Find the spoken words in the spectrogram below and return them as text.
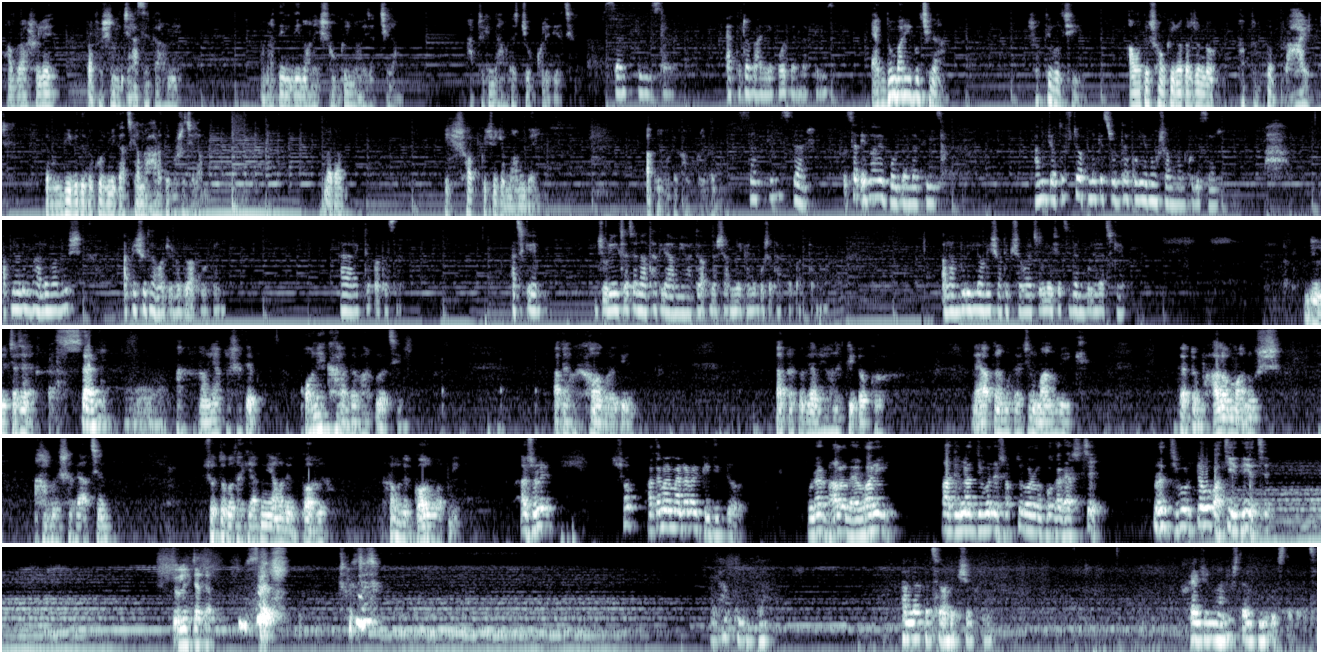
আমরা আসলে প্রফেশনাল জেলাসের কারণে আমরা দিন দিন অনেক সংকীর্ণ হয়ে যাচ্ছিলাম। আপনি কিন্তু আমাদের চোখ খুলে দিয়েছেন। স্যার প্লিজ স্যার এতটা বাড়িয়ে পড়বেন না প্লিজ একদম বাড়িয়ে বলছি না। সত্যি বলছি আমাদের সংকীর্ণতার জন্য আপনার মতো ব্রাইট এবং নিবেদিত কর্মীকে আজকে আমরা হারাতে বসেছিলাম। ম্যাডাম এই সব কিছুর জন্য আমি দায়ী। আপনি আমাকে ক্ষমা করে দেন। স্যার প্লিজ স্যার স্যার এভাবে বলবেন না প্লিজ আমি যথেষ্ট আপনাকে শ্রদ্ধা করি এবং সম্মান করি, স্যার। আপনি অনেক ভালো মানুষ। আপনি শুধু আমার জন্য দোয়া করবেন। আর আরেকটা কথা, স্যার। আজকে জলিল চাচা না থাকলে আমি হয়তো আপনার সামনে এখানে বসে থাকতে পারতাম না। আলহামদুলিল্লাহ, উনি সঠিক সময়ে চলে এসেছিলেন বলে আজকে জলি চাচা, স্যার, আমি আপনার সাথে অনেক খারাপ ব্যবহার করেছি। আপনি আমাকে ক্ষমা করে দিন। আপনার প্রতি আমি অনেক কৃতজ্ঞ। মানে আপনার মতো একজন মানবিক, একটা ভালো মানুষ আমাদের সাথে আছেন। সত্য কথা কি আপনি আমাদের গর্ব আমাদের গর্ব আপনি? আসলে সব ফাতেমা ম্যাডামের কৃতিত্ব। ওনার ভালো ব্যবহারই আজ ওনার জীবনে সবচেয়ে বড় উপকারে আসছে। ওনার জীবনটাও বাঁচিয়ে দিয়েছে। চলে চাচা স্যার। আলহামদুলিল্লাহ। আল্লাহর কাছে অনেক শুক্রিয়া। একজন মানুষ তার ভুল বুঝতে পেরেছে।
